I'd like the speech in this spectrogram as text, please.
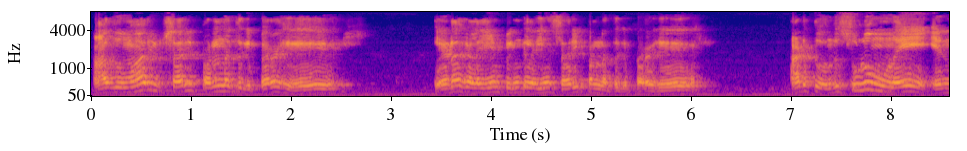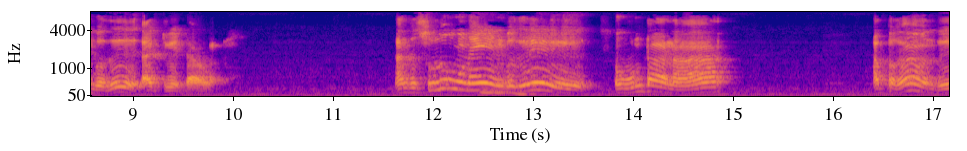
அது மாதிரி சரி பண்ணதுக்கு பிறகு இடகளையும் பிங்களையும் சரி பண்ணதுக்கு பிறகு அடுத்து வந்து சுழுமுனை என்பது ஆக்டிவேட் ஆகும். அந்த சுழுமுனை என்பது உண்டானா அப்பதான் வந்து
